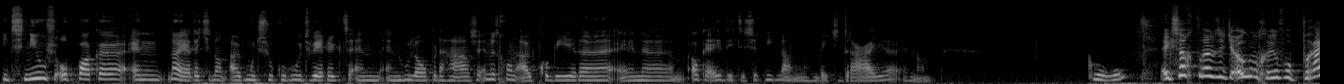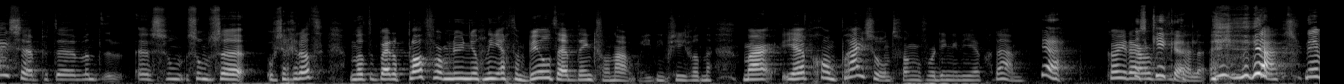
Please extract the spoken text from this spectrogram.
iets nieuws oppakken. En nou ja, dat je dan uit moet zoeken hoe het werkt en, en hoe lopen de hazen. En het gewoon uitproberen. En ehm, oké, dit is het niet. Nou, nog een beetje draaien. En dan Cool. Ik zag trouwens dat je ook nog heel veel prijzen hebt. eh, want eh, eh, som- soms, eh, hoe zeg je dat? Omdat ik bij dat platform nu nog niet echt een beeld heb, denk ik van, nou, ik weet niet precies wat. Maar je hebt gewoon prijzen ontvangen voor dingen die je hebt gedaan. ja, Kan je kicken. vertellen? ja, nee,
